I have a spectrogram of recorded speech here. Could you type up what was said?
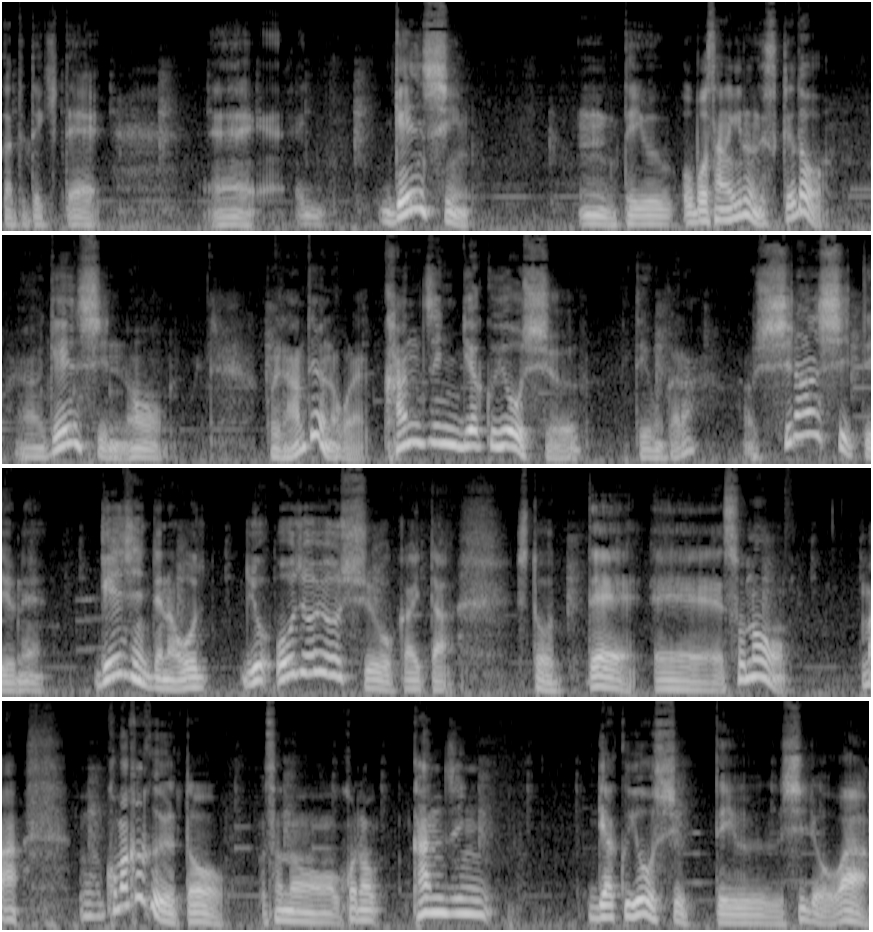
が出てきて、えー、原神、うん、っていうお坊さんがいるんですけど原神のこれ何ていうの？これ勧進略用集っていうんかな？知らんしっていうね原神っていうのは往生要集を書いた人で、えー、そのまあ細かく言うとそのこの勧進略用集っていう資料は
